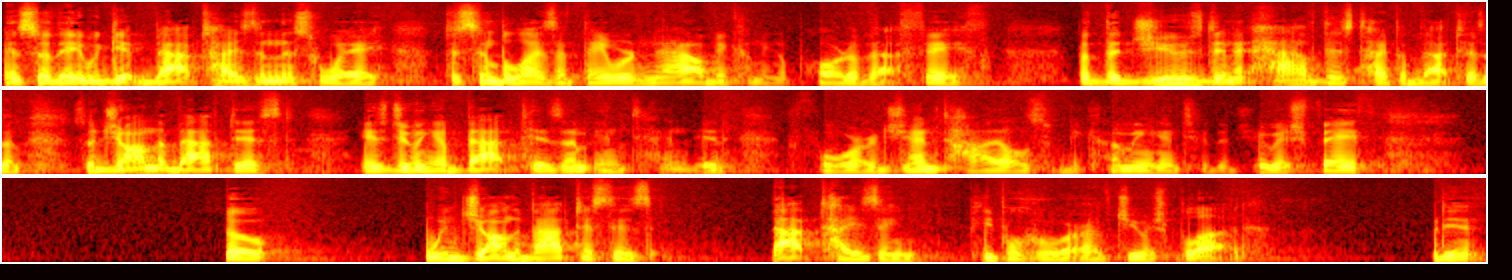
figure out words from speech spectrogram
And so they would get baptized in this way to symbolize that they were now becoming a part of that faith. But the Jews didn't have this type of baptism. So John the Baptist is doing a baptism intended for Gentiles becoming into the Jewish faith. So when John the Baptist is baptizing people who are of Jewish blood, who didn't,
